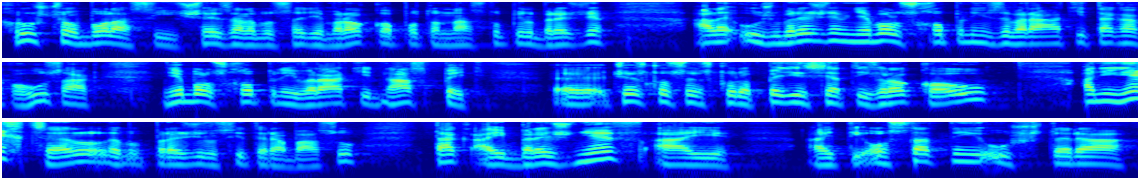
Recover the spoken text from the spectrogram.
Chruščov bol asi 6 alebo 7 rokov, potom nastúpil Brežnev, ale už Brežnev nebol schopný zvrátiť, tak ako Husák nebol schopný vrátiť naspäť e, Československo do 50 rokov, ani nechcel, lebo prežil si teda basu, tak aj Brežnev, aj, aj tí ostatní už teda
